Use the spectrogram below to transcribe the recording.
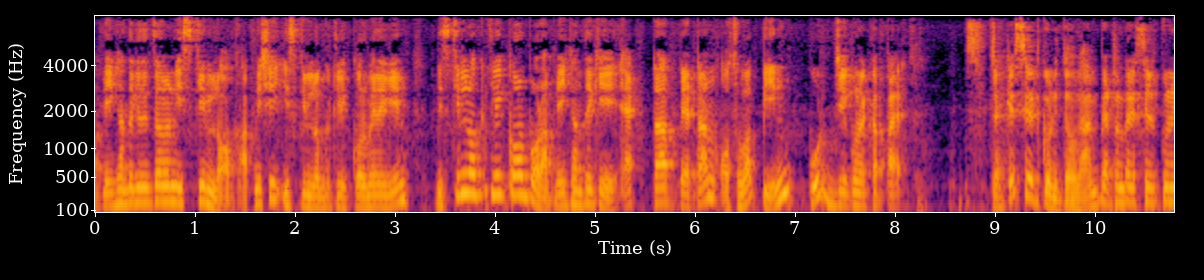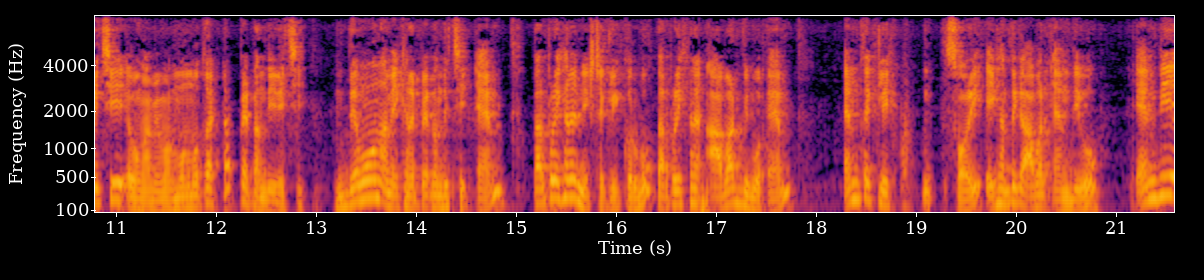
আপনি এখান থেকে দেখতে পারবেন স্ক্রিন লক আপনি সেই স্ক্রিন লকে ক্লিক করবেন এগেন স্ক্রিন লকে ক্লিক করার পর আপনি এখান থেকে একটা প্যাটার্ন অথবা পিন কোড যে কোনো একটা যাকে সেট করে নিতে হবে। আমি প্যাটার্নটাকে সেট করে নিচ্ছি এবং আমি আমার মন মতো একটা প্যাটার্ন দিয়ে নিচ্ছি। যেমন আমি এখানে প্যাটার্ন দিচ্ছি এম তারপর এখানে নেক্সটে ক্লিক করব, তারপর এখানে আবার দিব এম এমতে ক্লিক সরি এখান থেকে আবার এম দিব। এম দিয়ে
